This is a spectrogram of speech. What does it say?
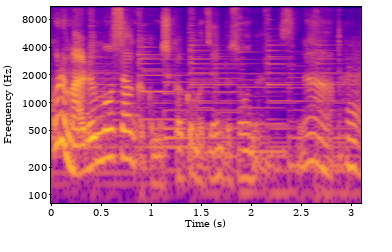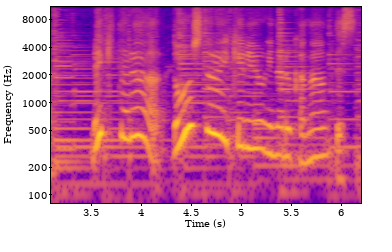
これ丸も三角も四角も全部そうなんですがうん。できたらどうしたらいけるようになるかなですね。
